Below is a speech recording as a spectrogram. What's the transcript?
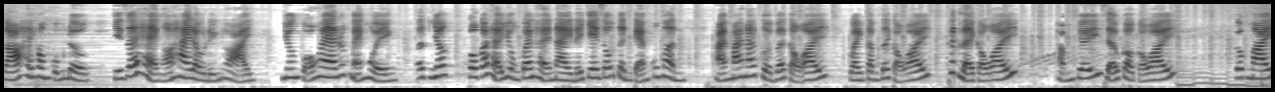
có hay không cũng được, chỉ giới hạn ở hai đầu điện thoại. Nhưng phổ hoa rất mãn nguyện, Ít nhất, cô có thể dùng quan hệ này để che giấu tình cảm của mình, thoải mái nói cười với cậu ấy, quan tâm tới cậu ấy, khích lệ cậu ấy, thậm chí giễu cờ cậu ấy. Cấp máy,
